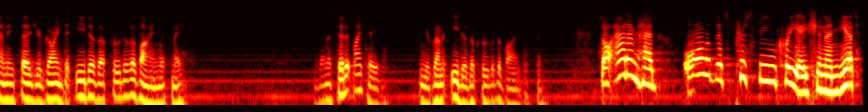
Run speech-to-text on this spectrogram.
and He says, You're going to eat of the fruit of the vine with me. You're going to sit at my table, and you're going to eat of the fruit of the vine with me. So Adam had all of this pristine creation, and yet,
